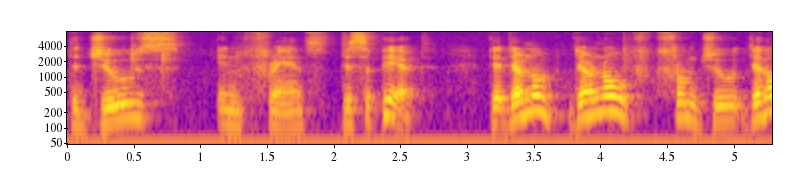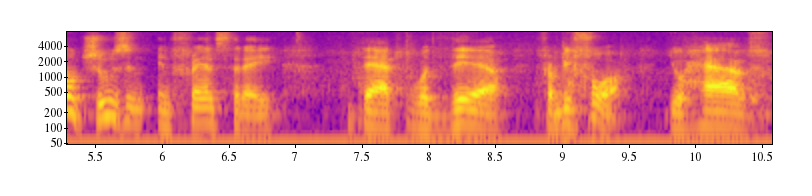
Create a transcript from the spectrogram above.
The Jews in France disappeared. There, there, are no there are no from Jew there are no Jews in, in France today that were there from before. You have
